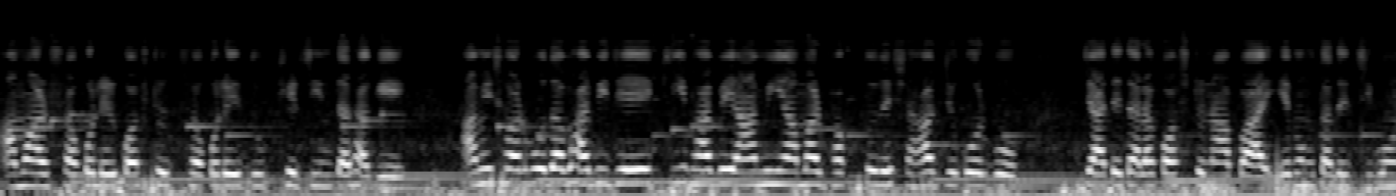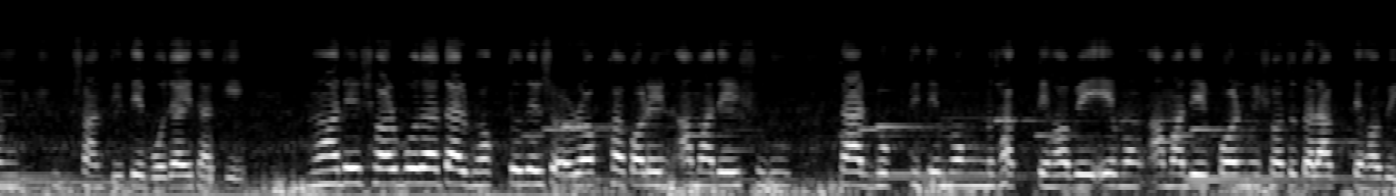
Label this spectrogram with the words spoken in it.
আমার সকলের কষ্ট, সকলের দুঃখের চিন্তা থাকে। আমি সর্বদা ভাবি যে কীভাবে আমি আমার ভক্তদের সাহায্য করব যাতে তারা কষ্ট না পায় এবং তাদের জীবন সুখ শান্তিতে বজায় থাকে। মহাদেব সর্বদা তার ভক্তদের রক্ষা করেন। আমাদের শুধু তার ভক্তিতে মগ্ন থাকতে হবে এবং আমাদের কর্মে সততা রাখতে হবে।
